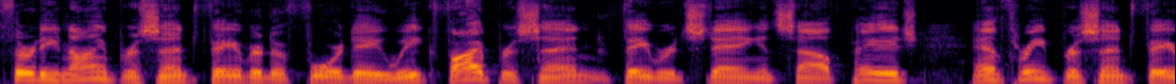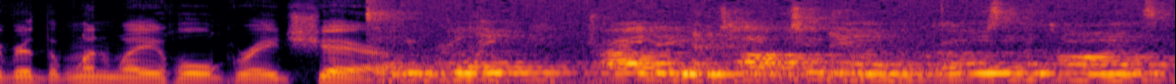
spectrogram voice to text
39% favored a four day week, 5% favored staying in South Page, and 3% favored the one way whole grade share. We really try to talk to them, the pros and the cons,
